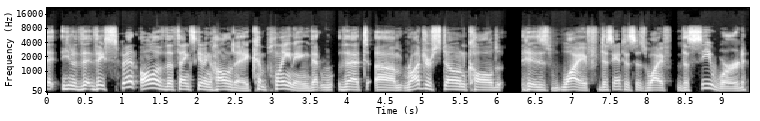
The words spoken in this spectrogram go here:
uh, you know they, they spent all of the Thanksgiving holiday complaining that that um, Roger Stone called his wife DeSantis's wife the c word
